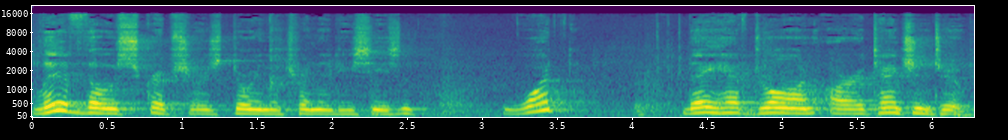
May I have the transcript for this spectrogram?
lived those scriptures during the Trinity season, what they have drawn our attention to.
